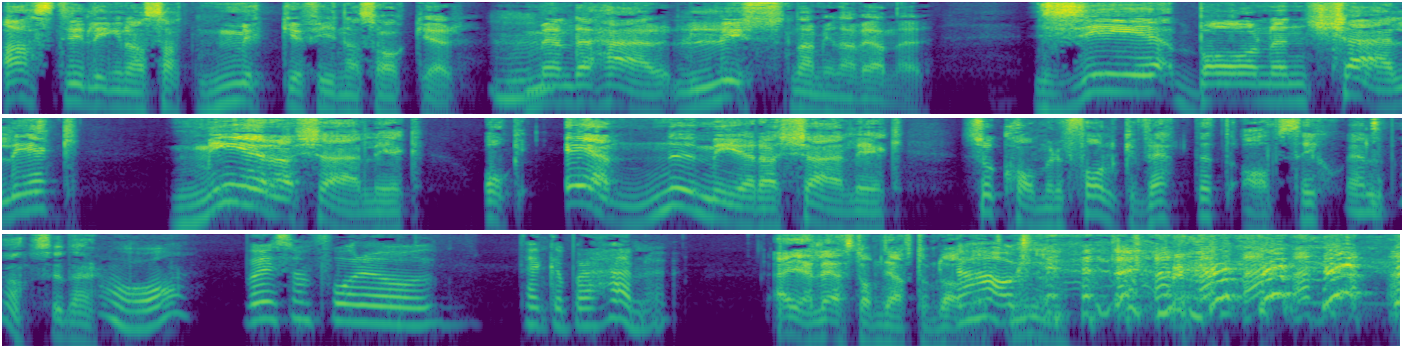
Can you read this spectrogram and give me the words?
Astrid Lindgren har sagt mycket fina saker. Men det här, lyssna mina vänner. Ge barnen kärlek, mera kärlek och ännu mera kärlek så kommer folkvettet av sig själv. Ja, se där. Ja, vad är det som får dig att tänka på det här nu? Nej, jag läste om det i Aftonbladet. Jaha, okej.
